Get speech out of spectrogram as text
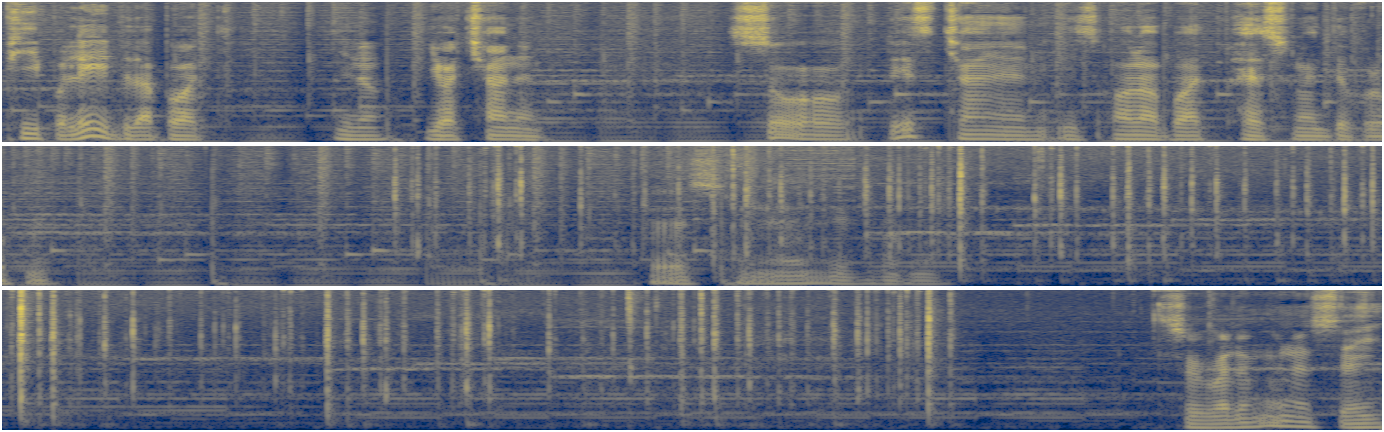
people a little bit about you know your channel. So this channel is all about personal development. Personal development so what i'm gonna say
